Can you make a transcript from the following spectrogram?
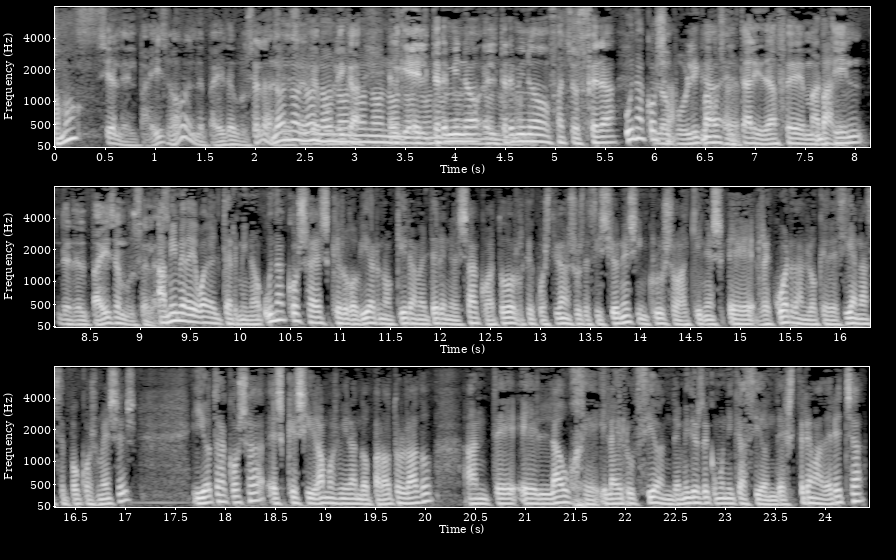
¿Cómo? Sí, el del país, ¿no? El del país de Bruselas. No, no, no, no, no, no, El, el término, el término fachosfera Una cosa, lo publica el tal Idafe Martín desde el país en Bruselas. A mí me da igual el término. Una cosa es que el gobierno quiera meter en el saco a todos los que cuestionan sus decisiones, incluso a quienes eh, recuerdan lo que decían hace pocos meses. Y otra cosa es que sigamos mirando para otro lado ante el auge y la irrupción de medios de comunicación de extrema derecha,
